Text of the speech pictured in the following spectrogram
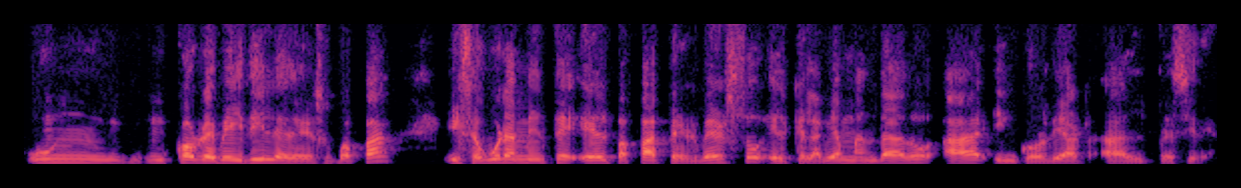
un, un correveidile de su papá y seguramente el papá perverso, el que le había mandado a incordiar al presidente.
